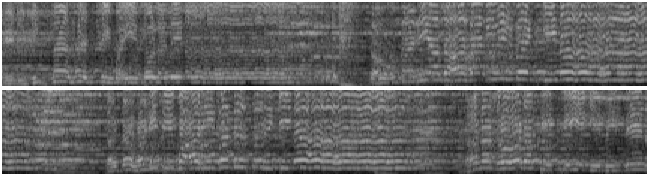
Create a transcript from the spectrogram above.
ಬಿಡಿ ಮಿಕ್ಸರ್ ಹಚ್ಚಿ ಮೈ ತೊಳೆದಿನ ಸೌಂದರ್ಯದಾಗ ನೀ ಬೆಂಕಿನ ಸಡ ಹೊಡಿತಿ ಬಾರಿ ಗಂಡ ಸರ್ಕಿನ ಹಣ ಜೋಡ ತಿಂಡಿಗೆ ಬಿದ್ದೆನ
